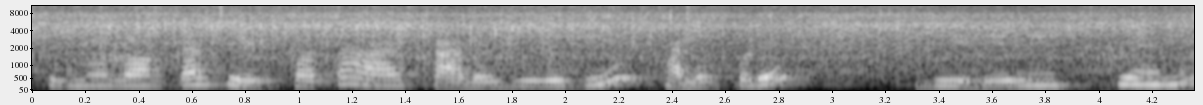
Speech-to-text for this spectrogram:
শুকনো লঙ্কা, তেজপাতা আর কালো জিরে দিয়ে ভালো করে ভেজে নিচ্ছি আমি।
